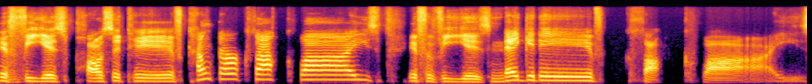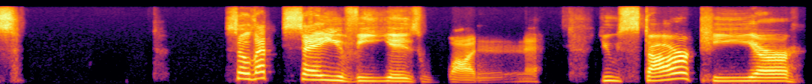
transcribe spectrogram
If V is positive, counterclockwise. If V is negative, clockwise. So let's say V is one. You start here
